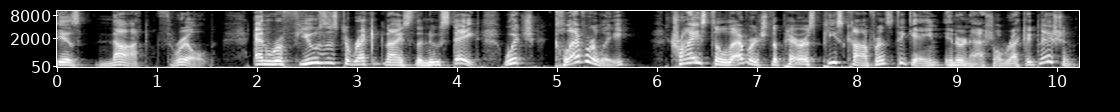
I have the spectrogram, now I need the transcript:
is not thrilled and refuses to recognize the new state, which cleverly tries to leverage the Paris Peace Conference to gain international recognition.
